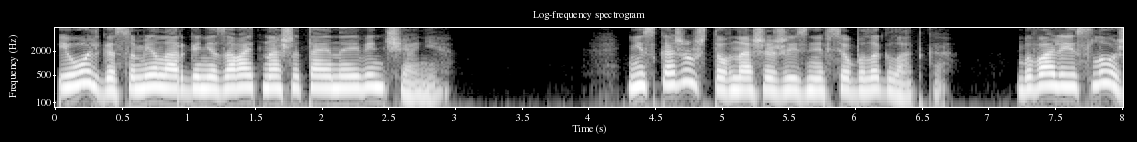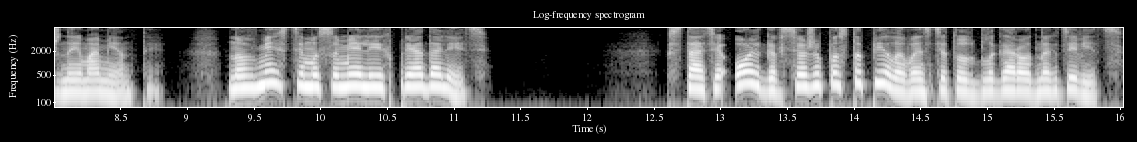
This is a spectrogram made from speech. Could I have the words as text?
И Ольга сумела организовать наше тайное венчание. Не скажу, что в нашей жизни все было гладко. Бывали и сложные моменты, но вместе мы сумели их преодолеть. Кстати, Ольга все же поступила в Институт благородных девиц.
